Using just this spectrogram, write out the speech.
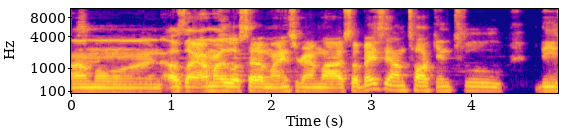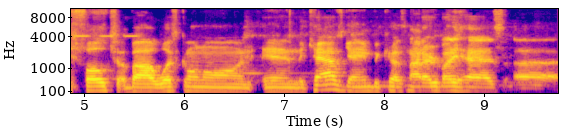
I'm on. I was like, I might as well set up my Instagram Live. So basically, I'm talking to these folks about what's going on in the Cavs game because not everybody has uh,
